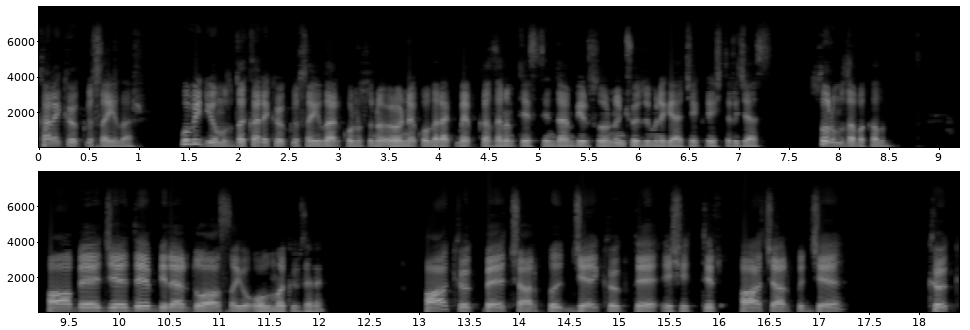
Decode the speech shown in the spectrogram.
Kareköklü sayılar. Bu videomuzda kareköklü sayılar konusunu örnek olarak map kazanım testinden bir sorunun çözümünü gerçekleştireceğiz. Sorumuza bakalım. A, B, C, D birer doğal sayı olmak üzere A kök B çarpı C kök D eşittir A çarpı C kök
